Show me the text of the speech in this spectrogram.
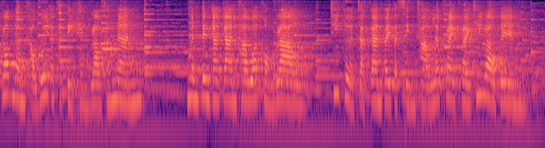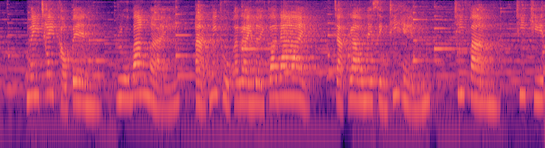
ครอบงำเขาด้วยอคติแห่งเราทั้งนั้น มันเป็นอาการภาวะของเรา ที่เกิดจากการไปตัดสินเขาและใครๆที่เราเป็น ไม่ใช่เขาเป็น รู้บ้างไหม อาจไม่ถูกอะไรเลยก็ได้ จากเราในสิ่งที่เห็น ที่ฟัง ที่คิด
